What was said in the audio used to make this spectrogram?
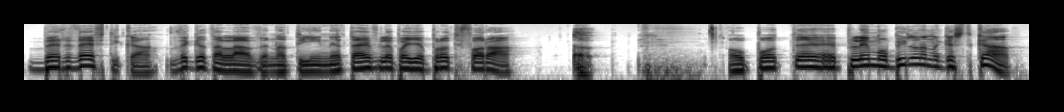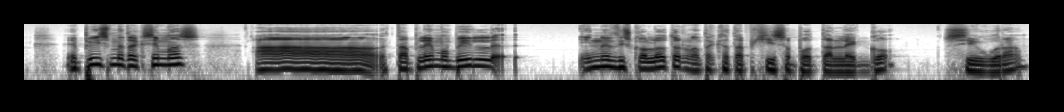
μπερδεύτηκα. Δεν καταλάβαινα τι είναι. Τα έβλεπα για πρώτη φορά. Οπότε Playmobil αναγκαστικά. Επίσης μεταξύ μας α, τα Playmobil είναι δυσκολότερο να τα καταπιείς από τα Lego. Σίγουρα.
